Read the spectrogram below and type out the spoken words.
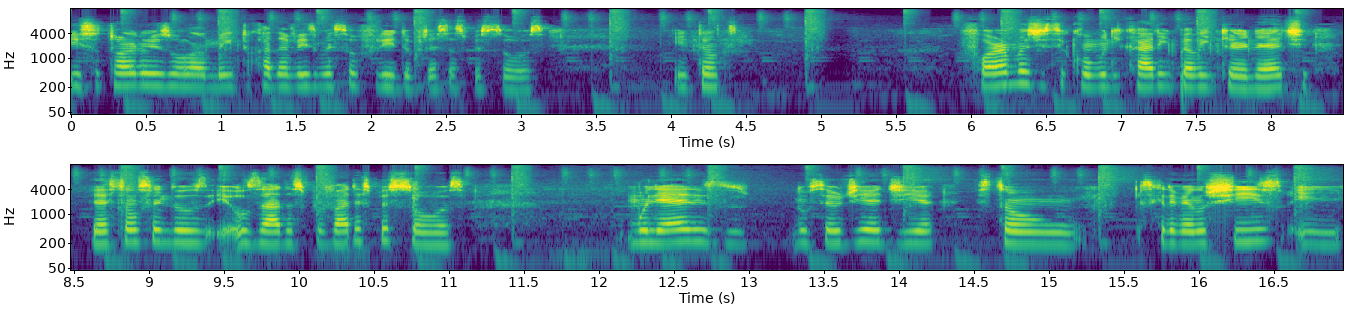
Isso torna o isolamento cada vez mais sofrido para essas pessoas. Então, formas de se comunicarem pela internet já estão sendo usadas por várias pessoas. Mulheres no seu dia a dia estão escrevendo X e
